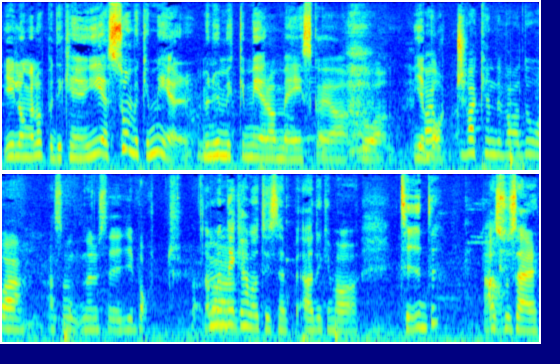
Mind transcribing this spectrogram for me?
I långa loppet, det kan ju ge så mycket mer. Men hur mycket mer av mig ska jag då ge Vad- bort? Vad kan det vara då, alltså när du säger ge bort? Ja, men det kan vara till exempel ja, det kan vara tid. Alltså så här,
